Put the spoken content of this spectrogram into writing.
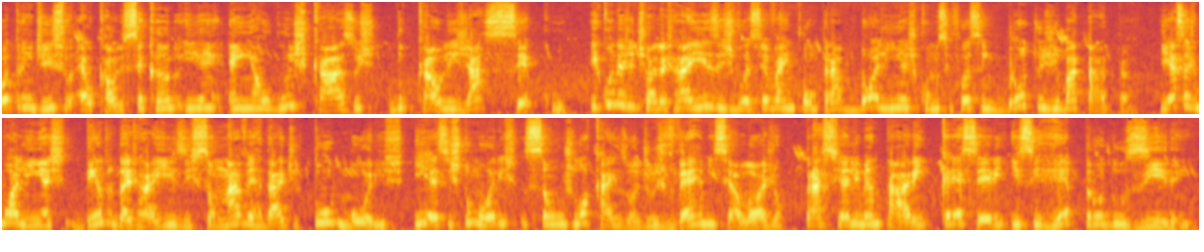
Outro indício é o caule secando e, em, em, alguns casos, do caule já seco. E quando a gente olha as raízes, você vai encontrar bolinhas como se fossem brotos de batata. E essas bolinhas dentro das raízes são, na verdade, tumores. E esses tumores são os locais onde os vermes se alojam para se alimentarem, crescerem e se reproduzirem.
